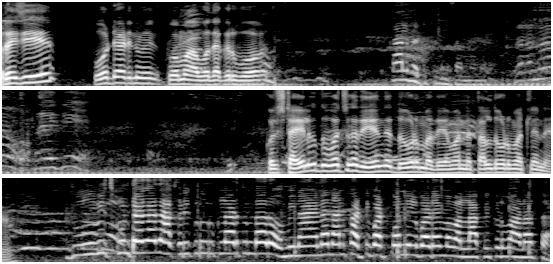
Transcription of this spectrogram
ప్రేజీ పో డాడీ నువ్వు పోమా అవ్వ దగ్గర పో. కొంచెం స్టైల్గా దువ్వచ్చు కదా ఏంది దూడడం అది? ఏమన్నా తల దూడడం అట్లేనే? దూవించుకుంటా కదా అక్కడిక్కడ ఉరుకులాడుతుండారు. మీ నాయన నన్ను కట్టి పట్టుకొని నిలబడేమో వాళ్ళు అక్కడ ఇక్కడ తగిలించుకుందరా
